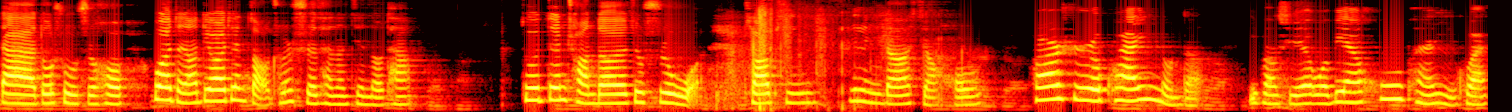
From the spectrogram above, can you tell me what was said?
大多数时候我要等到第二天早晨时才能见到他。最后登场的就是我，调皮机灵的小猴，猴儿是酷爱运动的，一放学我便呼朋引唤。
